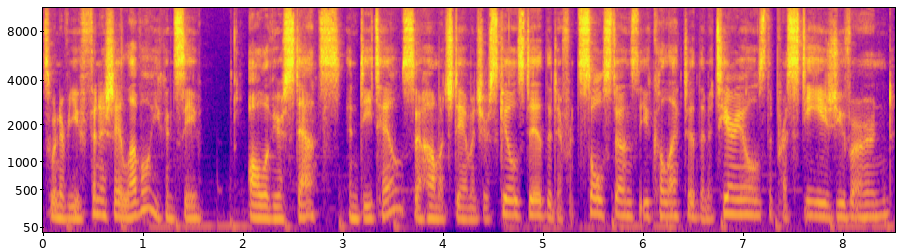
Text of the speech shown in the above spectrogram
So whenever you finish a level, you can see all of your stats and details. So how much damage your skills did, the different soul stones that you collected, the materials, the prestige you've earned,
